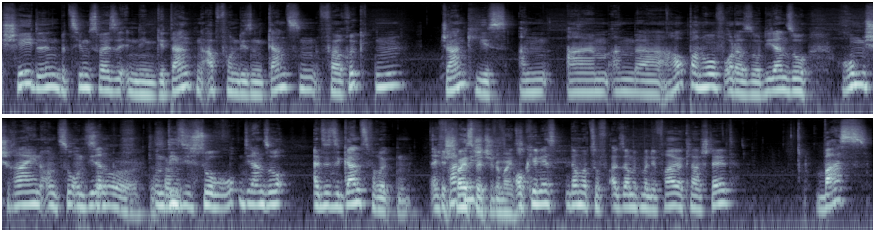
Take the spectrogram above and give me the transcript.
Schädeln beziehungsweise in den Gedanken ab von diesen ganzen verrückten Junkies an, ähm, an der Hauptbahnhof oder so, die dann so rumschreien und so und die dann So, das und die sich so die dann so also diese ganz verrückten. Ich frag weiß, welche du meinst. Okay, und jetzt nochmal zu also damit man die Frage klar stellt, was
